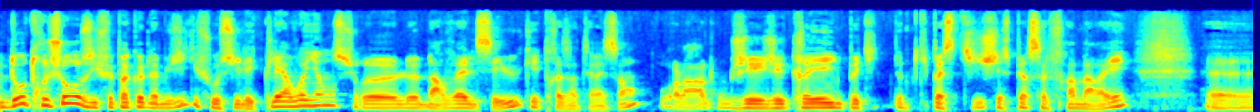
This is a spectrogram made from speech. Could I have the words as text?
d'autres choses, il fait pas que de la musique, il fait aussi les clairvoyances sur euh, le Marvel CU, qui est très intéressant. Voilà, donc j'ai créé une petite, un petit pastiche, j'espère que ça le fera marrer, euh,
